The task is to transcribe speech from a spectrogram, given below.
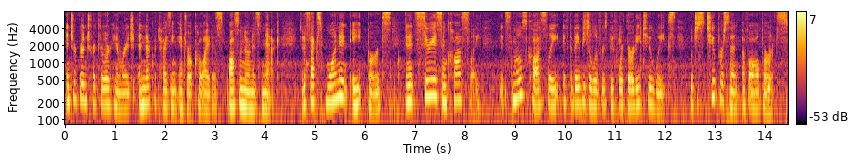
interventricular hemorrhage, and necrotizing enterocolitis, also known as NEC. It affects 1 in 8 births, and it's serious and costly. It's most costly if the baby delivers before 32 weeks, which is 2% of all births.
